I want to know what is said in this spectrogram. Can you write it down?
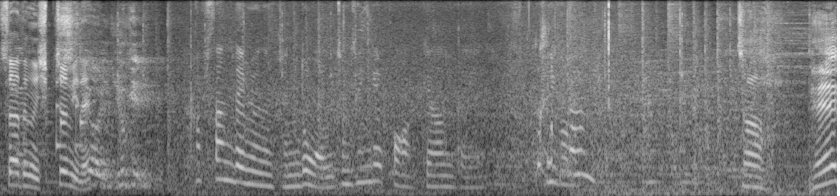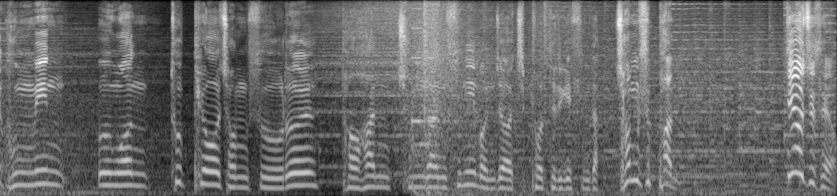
14등은 10점이네. 6일 합산되면 변동 엄청 생길 것 같긴 한데. 자, 대국민 응원 투표 점수를 더한 중간 순위 먼저 짚어드리겠습니다. 점수판 띄워주세요.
